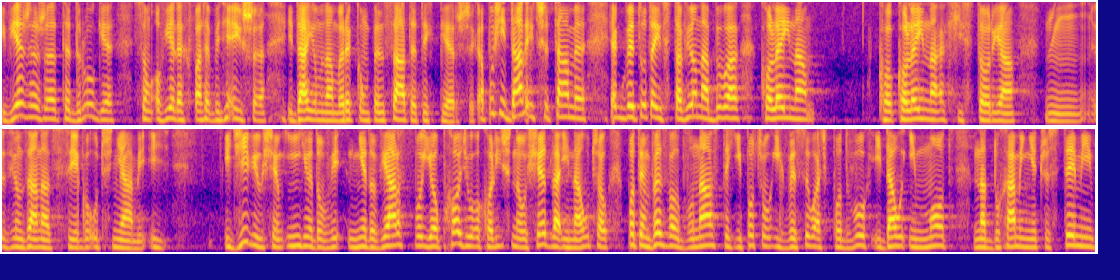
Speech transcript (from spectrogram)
I wierzę, że te drugie są o wiele chwalebniejsze i dają nam rekompensatę tych pierwszych. A później dalej czytamy, jakby tutaj wstawiona była kolejna, ko, kolejna historia mm, związana z jego uczniami. I i dziwił się ich niedowiarstwo i obchodził okoliczne osiedla i nauczał. Potem wezwał dwunastych i począł ich wysyłać po dwóch i dał im moc nad duchami nieczystymi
